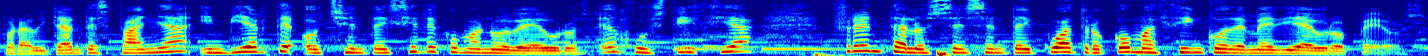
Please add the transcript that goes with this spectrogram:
Por habitante España invierte 87,9 euros en justicia frente a los 64,5 de media europeos.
